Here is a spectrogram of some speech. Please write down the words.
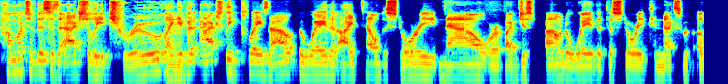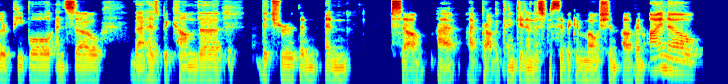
how much of this is actually true? Like mm. if it actually plays out the way that i tell the story now or if i've just found a way that the story connects with other people and so that has become the the truth and and so i i probably couldn't get in the specific emotion of him. I know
